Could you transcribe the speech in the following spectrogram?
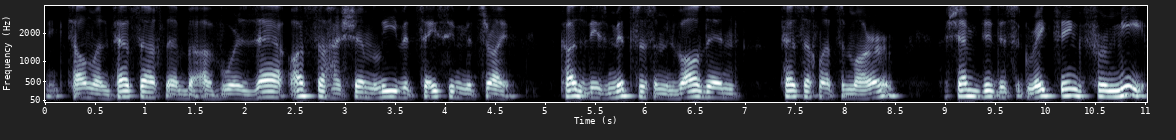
you tell him on Pesach that Ba'avur zeh asa Hashem li b'tzeisim mitzrayim. Because of these mitzvahs I'm involved in, Pesach Matzamar, Hashem did this great thing for me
